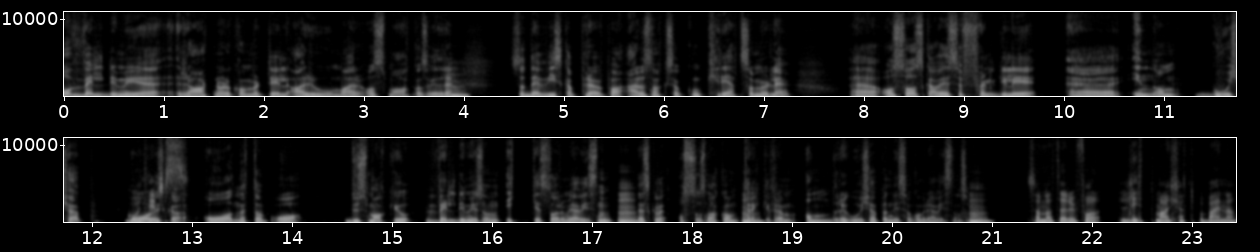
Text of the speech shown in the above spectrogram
og veldig mye rart når det kommer til aromaer og smak og så videre. Mm. Så det vi skal prøve på, er å snakke så konkret som mulig. Eh, og så skal vi selvfølgelig eh, innom gode kjøp. Gode og, tips. skal, og nettopp Og du smaker jo veldig mye som ikke står om i avisen. Mm. Det skal vi også snakke om. Trekke frem andre gode kjøp enn de som kommer i avisen også. Mm. Sånn at du får litt mer kjøtt på beina.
